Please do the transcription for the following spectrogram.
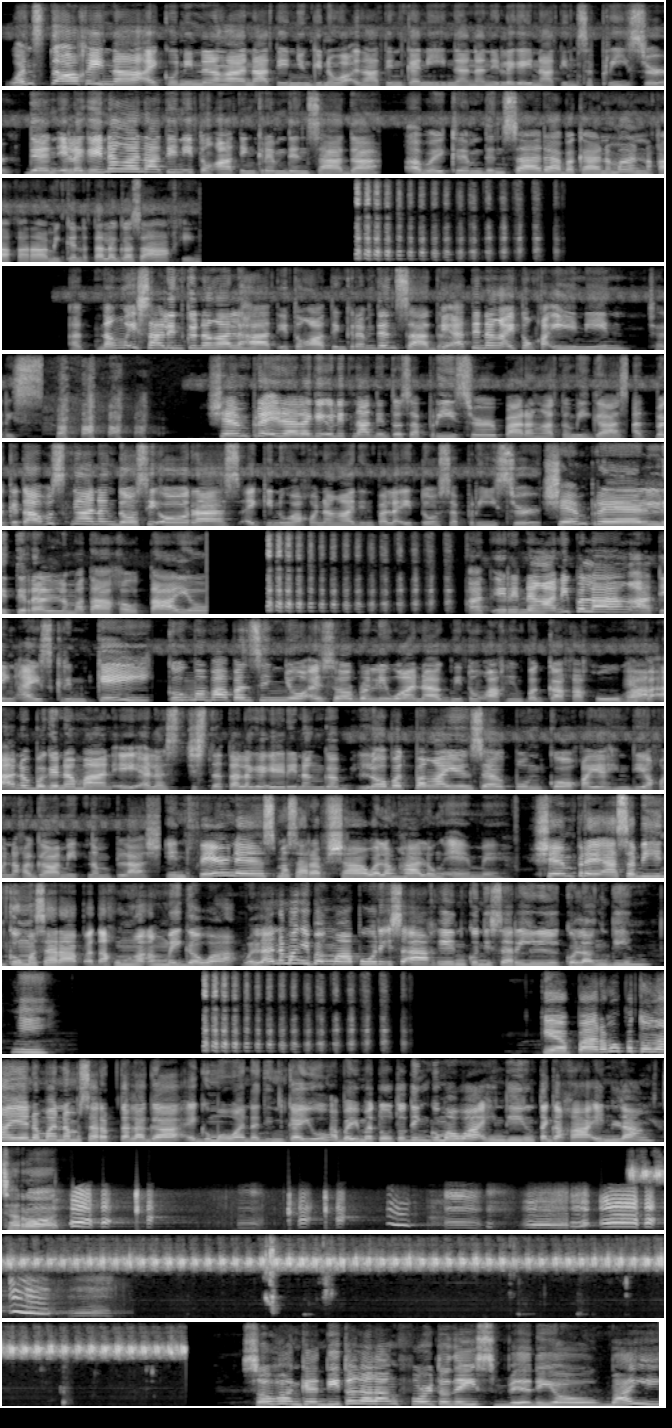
Once na okay na, ay kunin na nga natin yung ginawa natin kanina na nilagay natin sa freezer. Then, ilagay na nga natin itong ating creme densada. Abay, creme densada, baka naman, nakakarami ka na talaga sa akin. At nang maisalin ko na nga lahat itong ating creme densada, eh atin na nga itong kainin. Charis. Siyempre, ilalagay ulit natin to sa freezer para nga tumigas. At pagkatapos nga ng 12 oras, ay kinuha ko na nga din pala ito sa freezer. Siyempre, literal na matakaw tayo. At irin na nga ni pala ang ating ice cream cake. Kung mapapansin nyo ay sobrang liwanag nitong aking pagkakakuha. Eh, paano baga naman, eh alas 10 na talaga irin ng gabi. Lobat pa nga yung cellphone ko kaya hindi ako nakagamit ng flash. In fairness, masarap siya, walang halong eme. Siyempre, asabihin kong masarap at ako nga ang may gawa. Wala namang ibang mapuri sa akin kundi sarili ko lang din. Ni. Kaya para mapatunayan naman na masarap talaga, ay gumawa na din kayo. Abay matuto din gumawa, hindi yung tagakain lang. Charot! So hanggang dito na lang for today's video. Bye!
